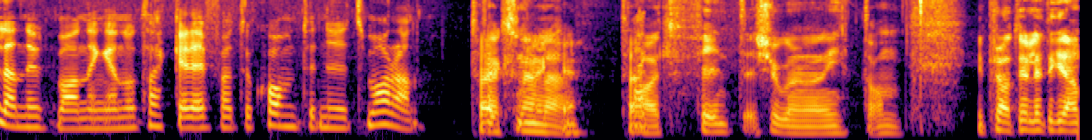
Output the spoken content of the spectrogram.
med den utmaningen och tackar dig för att du kom till Nyhetsmorgon. Tack så mycket. Ha ett fint 2019. Vi pratade lite grann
